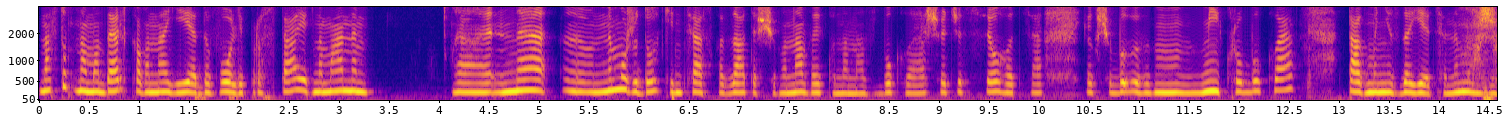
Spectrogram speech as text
Наступна моделька вона є доволі проста, як на мене. е, Не, е, не можу до кінця сказати, що вона виконана з букле. Швидше з всього, це якщо бу- мікробукле, так мені здається, не можу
